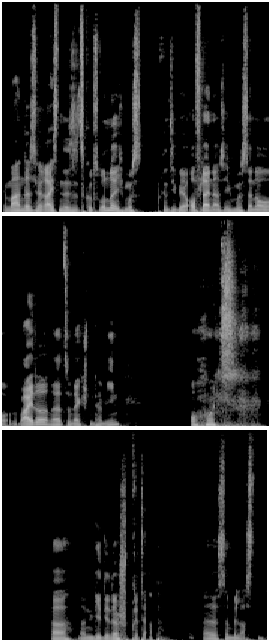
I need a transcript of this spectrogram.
wir machen das, wir reißen das jetzt kurz runter, ich muss prinzipiell offline, also ich muss dann auch weiter ne, zum nächsten Termin. Und ja, dann geht dir der Sprit ab. Das ist dann belastend.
